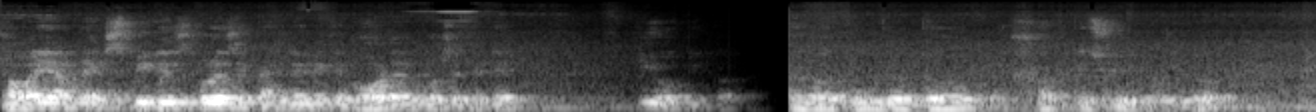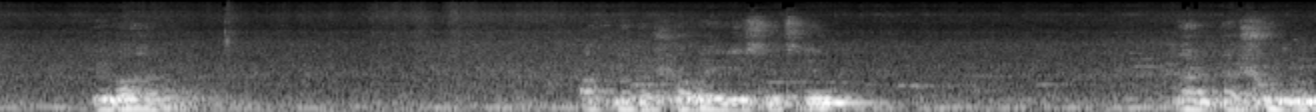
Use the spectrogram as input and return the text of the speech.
সবাই আমরা এক্সপিরিয়েন্স করেছি প্যান্ডেমিকে ঘরে বসে থেকে কি অভিজ্ঞতা। রতন্দ্র তো সব কিছুই বলল। এবার আপনারা সবাই এসেছেন। গানটা শুনুন।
